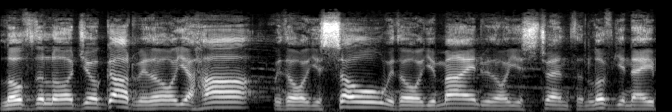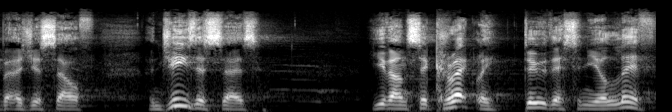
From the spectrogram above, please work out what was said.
Love the Lord your God with all your heart, with all your soul, with all your mind, with all your strength, and love your neighbor as yourself. And Jesus says, You've answered correctly. Do this and you'll live.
